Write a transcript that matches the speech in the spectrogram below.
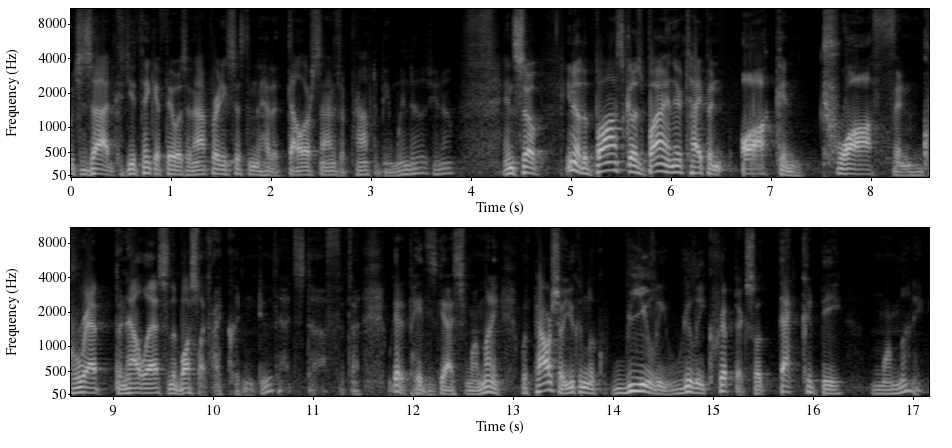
which is odd because you'd think if there was an operating system that had a dollar sign as a prompt it'd be Windows, you know? And so, you know, the boss goes by and they're typing awk and troff and grep and ls, and the boss is like, I couldn't do that stuff. Uh, we got to pay these guys some more money. With PowerShell, you can look really, really cryptic, so that could be more money.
